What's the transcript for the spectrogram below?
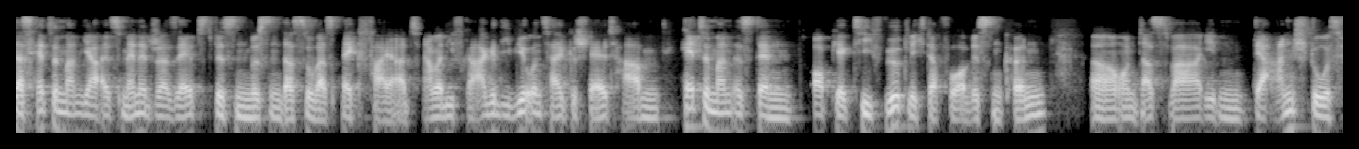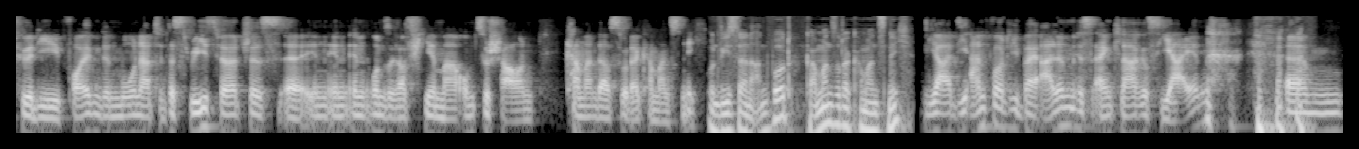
das hätte man ja als Manager selbst wissen müssen, dass sowas backfired. Aber die Frage, die wir uns halt gestellt haben, hätte man es denn objektiv wirklich davor wissen können? Äh, und das war eben der Anstoß für die folgenden Monate des Researches äh, in, in, in unserer Firma, um zu schauen, kann man das oder kann man es nicht. Und wie ist deine Antwort? Kann man es oder kann man es nicht? Ja, die Antwort wie bei allem ist ein klares Jein. ähm,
